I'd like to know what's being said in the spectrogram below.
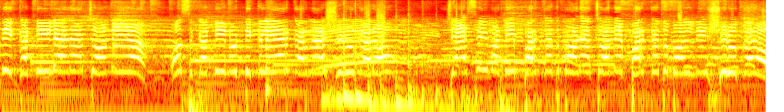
ਦੀ ਗੱਡੀ ਲੈਣਾ ਚਾਹੁੰਦੇ ਆ, ਉਸ ਗੱਡੀ ਨੂੰ ਡਿਕਲੇਅਰ ਕਰਨਾ ਸ਼ੁਰੂ ਕਰੋ। ਜੈਸੀ ਵੱਡੀ ਬਰਕਤ ਪਾਉਣਾ ਚਾਹੁੰਦੇ, ਬਰਕਤ ਬੋਲਣੀ ਸ਼ੁਰੂ ਕਰੋ।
